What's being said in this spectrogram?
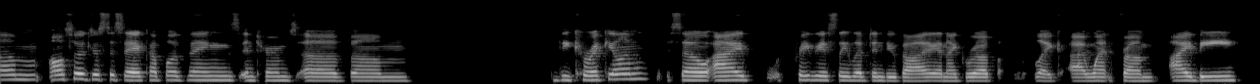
Um, also just to say a couple of things in terms of um, the curriculum. So I previously lived in Dubai and I grew up like I went from IB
